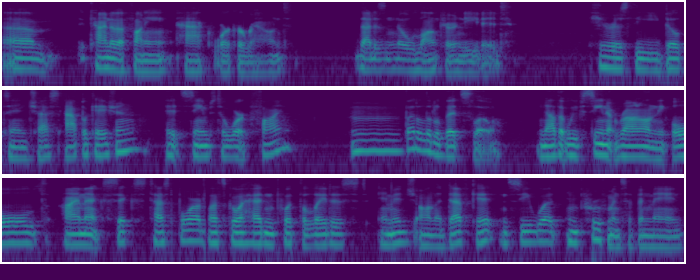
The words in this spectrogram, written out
Um, kind of a funny hack workaround that is no longer needed. Here is the built-in chess application. It seems to work fine, mm, but a little bit slow. Now that we've seen it run on the old IMX6 test board, let's go ahead and put the latest image on the dev kit and see what improvements have been made.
